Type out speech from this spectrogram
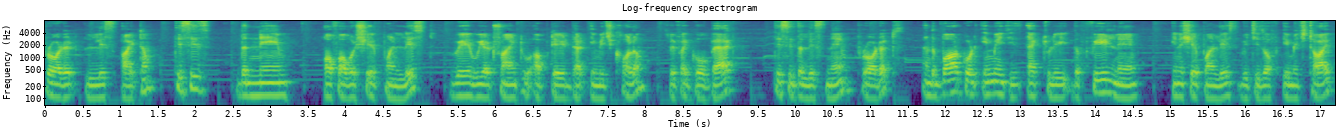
product list item this is the name of our SharePoint list where we are trying to update that image column. So if I go back, this is the list name products and the barcode image is actually the field name in a SharePoint list which is of image type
